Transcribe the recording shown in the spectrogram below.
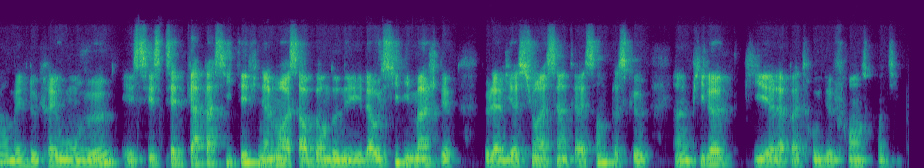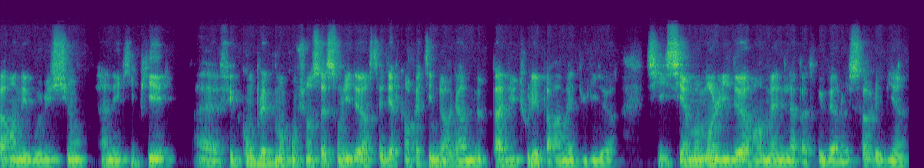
on met le degré où on veut. Et c'est cette capacité finalement à s'abandonner. Et là aussi, l'image de, l'aviation est assez intéressante parce que un pilote qui est à la patrouille de France, quand il part en évolution, un équipier euh, fait complètement confiance à son leader. C'est-à-dire qu'en fait, il ne regarde pas du tout les paramètres du leader. Si, si à un moment le leader emmène la patrouille vers le sol, eh bien,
